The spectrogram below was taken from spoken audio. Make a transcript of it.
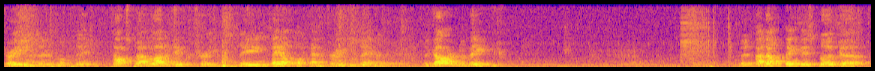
trees. There's it talks about a lot of different trees. It even tells what kind of trees was in it. The Garden of Eden. But if I don't pick this book up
